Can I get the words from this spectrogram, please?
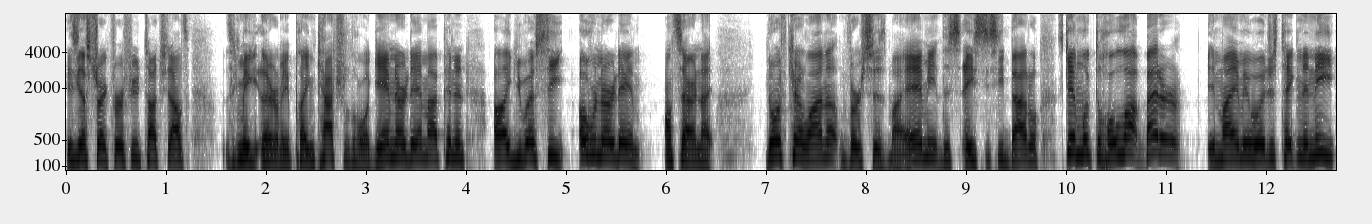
he's going to strike for a few touchdowns. They're going to be playing catch for the whole game, Notre Dame, in my opinion. I like USC over Notre Dame on Saturday night. North Carolina versus Miami, this ACC battle. This game looked a whole lot better. In Miami would have just taken a knee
